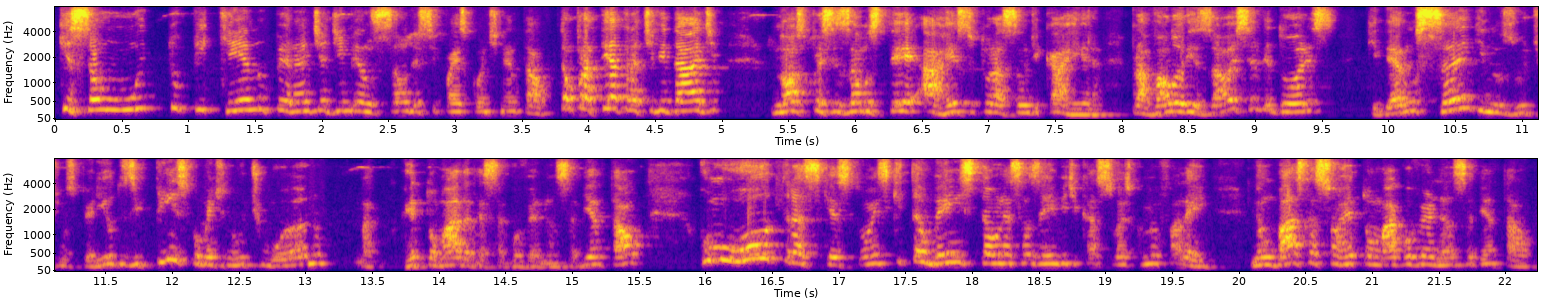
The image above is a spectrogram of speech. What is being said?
que são muito pequenos perante a dimensão desse país continental. Então, para ter atratividade, nós precisamos ter a reestruturação de carreira, para valorizar os servidores que deram sangue nos últimos períodos e principalmente no último ano, na retomada dessa governança ambiental, como outras questões que também estão nessas reivindicações, como eu falei. Não basta só retomar a governança ambiental.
